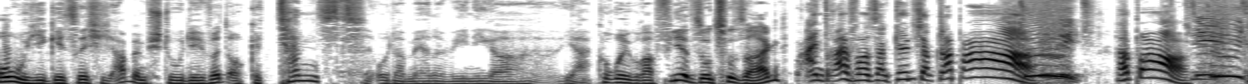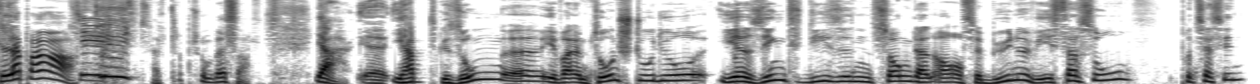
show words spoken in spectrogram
Oh, hier geht's richtig ab im Studio. Hier wird auch getanzt oder mehr oder weniger, ja, choreografiert sozusagen. Ein Dreifacher sagt Künstler, Klapper! Klapper! Klapper! Das klappt schon besser. Ja, äh, ihr habt gesungen, äh, ihr wart im Tonstudio. Ihr singt diesen Song dann auch auf der Bühne. Wie ist das so, Prinzessin?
